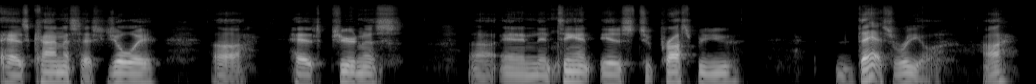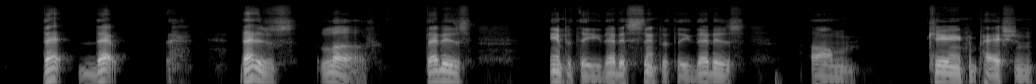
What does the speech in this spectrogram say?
has kindness, has joy, uh, has pureness, uh, and intent is to prosper you. That's real. Huh? that that that is love. That is empathy. That is sympathy. That is um care and compassion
